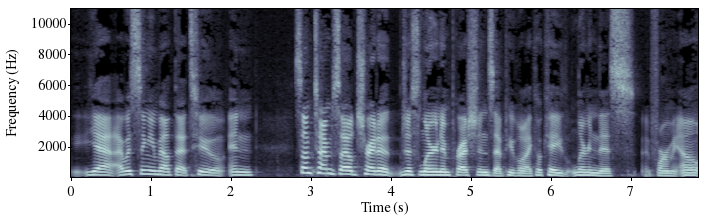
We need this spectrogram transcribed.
yeah, I was thinking about that too. And sometimes I'll try to just learn impressions that people are like, okay, learn this for me. Oh,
